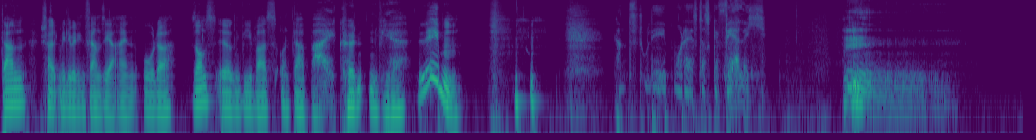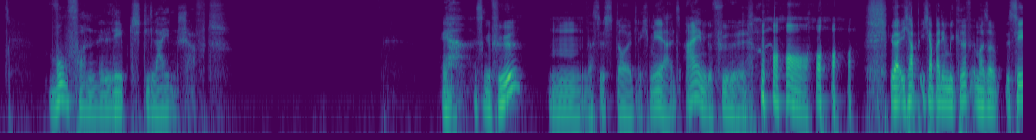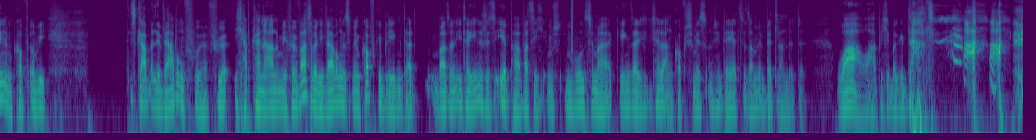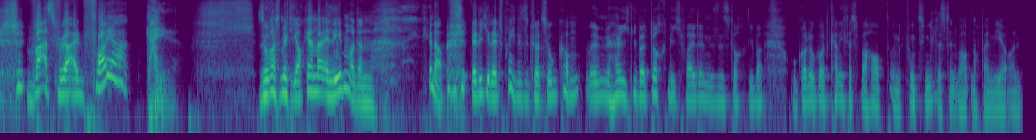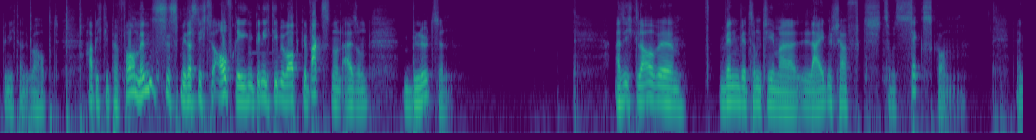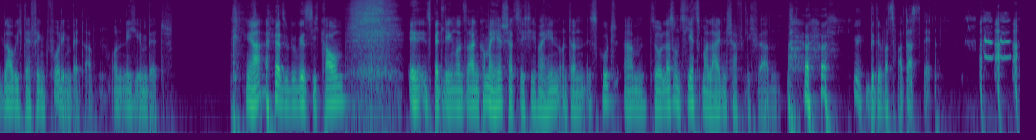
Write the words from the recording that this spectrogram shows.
dann schalten wir lieber den Fernseher ein oder sonst irgendwie was und dabei könnten wir leben. Kannst du leben oder ist das gefährlich? Hm. Wovon lebt die Leidenschaft? Ja, ist ein Gefühl? Hm, das ist deutlich mehr als ein Gefühl. ja, ich habe ich hab bei dem Begriff immer so Szenen im Kopf irgendwie. Es gab eine Werbung früher für, ich habe keine Ahnung mehr für was, aber die Werbung ist mir im Kopf geblieben. Da war so ein italienisches Ehepaar, was sich im, im Wohnzimmer gegenseitig die Teller an den Kopf schmiss und hinterher zusammen im Bett landete. Wow, habe ich immer gedacht. Was für ein Feuer! Geil! Sowas möchte ich auch gerne mal erleben und dann, genau, wenn ich in entsprechende Situation komme, dann habe ich lieber doch nicht, weil dann ist es doch lieber, oh Gott, oh Gott, kann ich das überhaupt und funktioniert das denn überhaupt noch bei mir und bin ich dann überhaupt, habe ich die Performance, ist mir das nicht zu aufregend, bin ich dem überhaupt gewachsen und also ein Blödsinn. Also ich glaube, wenn wir zum Thema Leidenschaft zum Sex kommen, dann glaube ich, der fängt vor dem Bett ab und nicht im Bett. ja, also du wirst dich kaum ins Bett legen und sagen, komm mal her, Schatz, leg dich mal hin und dann ist gut. Ähm, so, lass uns jetzt mal leidenschaftlich werden. Bitte, was war das denn?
